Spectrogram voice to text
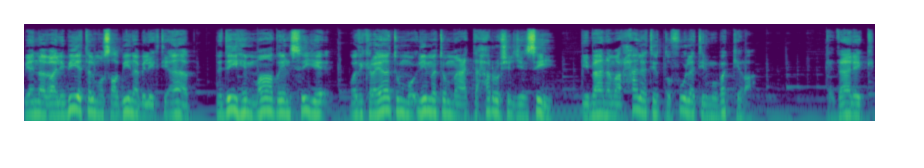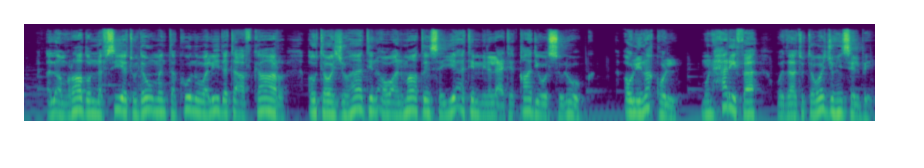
بأن غالبية المصابين بالاكتئاب لديهم ماض سيء وذكريات مؤلمة مع التحرش الجنسي إبان مرحلة الطفولة المبكرة. كذلك الأمراض النفسية دوما تكون وليدة أفكار أو توجهات أو أنماط سيئة من الاعتقاد والسلوك، أو لنقل منحرفة وذات توجه سلبي.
